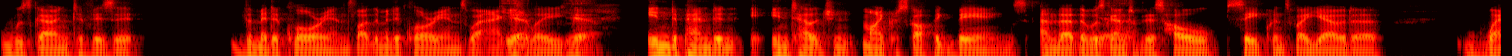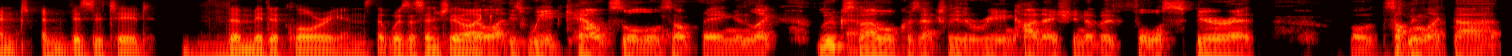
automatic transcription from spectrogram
was going to visit the midichlorians. Like the midichlorians were actually yeah yeah independent, intelligent, microscopic beings, and that there was going to be this whole sequence where Yoda went and visited the midichlorians. That was essentially Yeah, like, like this weird council or something, and like Luke Yeah. Skywalker was actually the reincarnation of a Force spirit or something like that.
